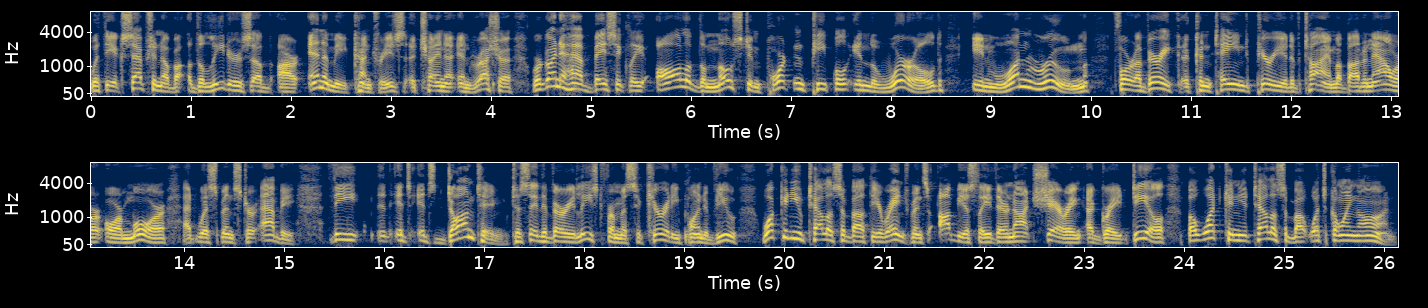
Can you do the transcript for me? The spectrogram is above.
with the exception of the leaders of our enemy countries, uh, China and Russia, we're going to have basically all of the most important people in the world in one room for a very contained sustained period of time, about an hour or more, at Westminster Abbey. The, it's, it's daunting, to say the very least, from a security point of view. What can you tell us about the arrangements? Obviously, they're not sharing a great deal, but what can you tell us about what's going on?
